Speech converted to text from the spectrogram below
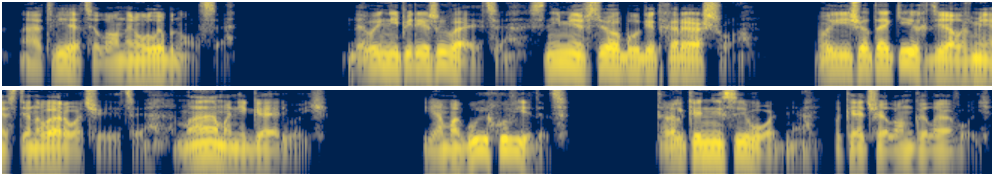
— ответил он и улыбнулся. «Да вы не переживайте, с ними все будет хорошо. Вы еще таких дел вместе наворочаете. Мама, не горюй. Я могу их увидеть?» «Только не сегодня», — покачал он головой.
